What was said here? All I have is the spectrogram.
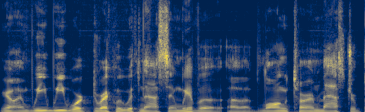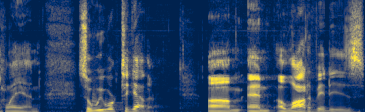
know, and we we work directly with NASA, and we have a, a long term master plan. So we work together, um, and a lot of it is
